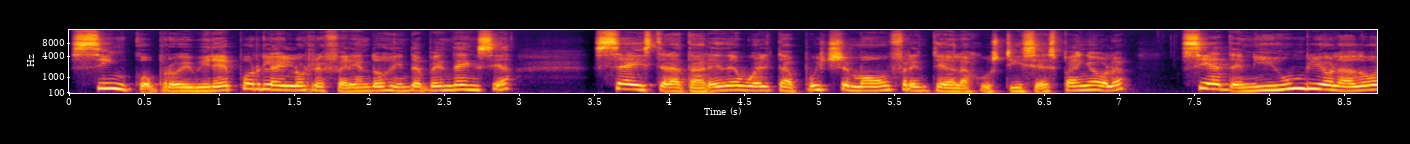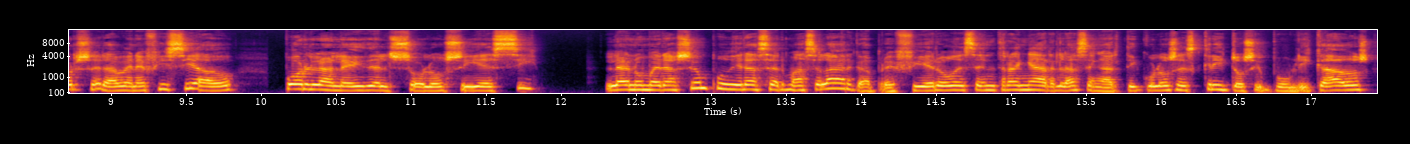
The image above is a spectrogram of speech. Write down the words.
cinco, prohibiré por ley los referendos de independencia, seis, trataré de vuelta a Puigdemont frente a la justicia española, siete, ni un violador será beneficiado por la ley del solo sí es sí. La enumeración pudiera ser más larga, prefiero desentrañarlas en artículos escritos y publicados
